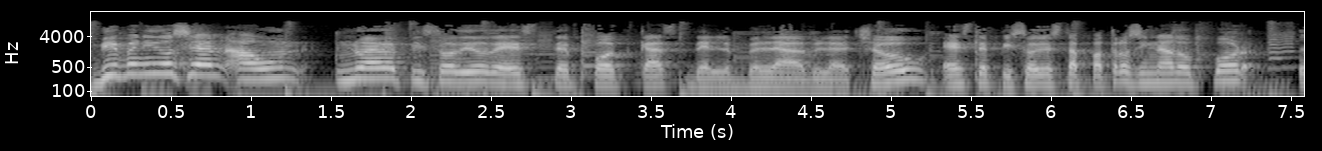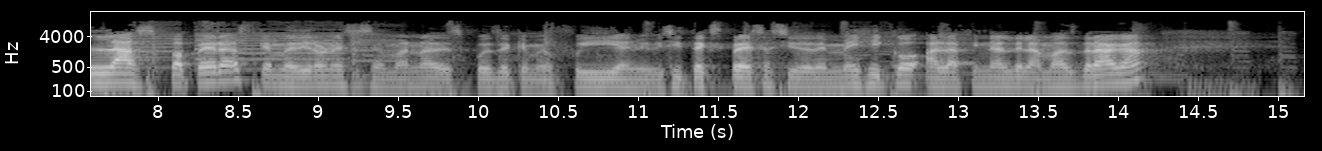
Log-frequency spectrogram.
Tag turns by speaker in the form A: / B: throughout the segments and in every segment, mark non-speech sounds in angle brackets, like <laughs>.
A: Bienvenidos sean a un nuevo episodio de este podcast del Bla Bla Show. Este episodio está patrocinado por las paperas que me dieron esa semana después de que me fui en mi visita expresa a Ciudad de México a la final de la Más Draga.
